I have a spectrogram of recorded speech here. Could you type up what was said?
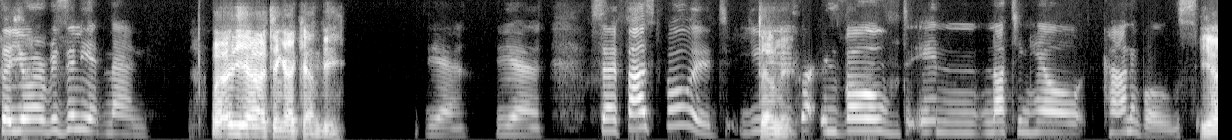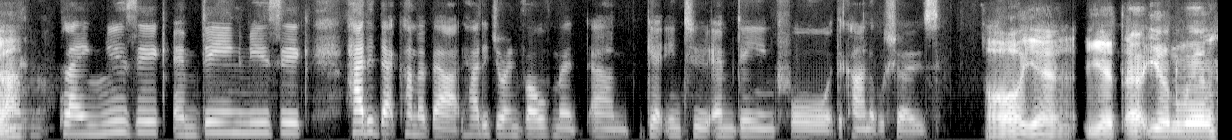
so you're a resilient man. Well, yeah, I think I can be. Yeah, yeah. So fast forward, you Tell me. got involved in Notting Hill carnivals. Yeah. Um, playing music, MDing music. How did that come about? How did your involvement um, get into MDing for the carnival shows? Oh yeah, yeah. Uh, you know, well,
